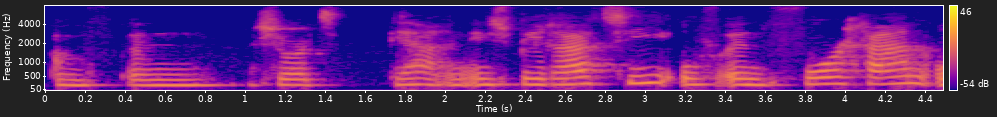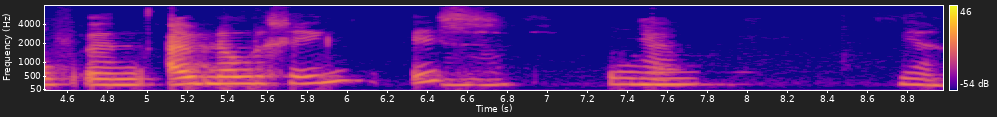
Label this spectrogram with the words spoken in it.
een, een soort ja, een inspiratie of een voorgaan of een uitnodiging is. Mhm. Om, ja. ja.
